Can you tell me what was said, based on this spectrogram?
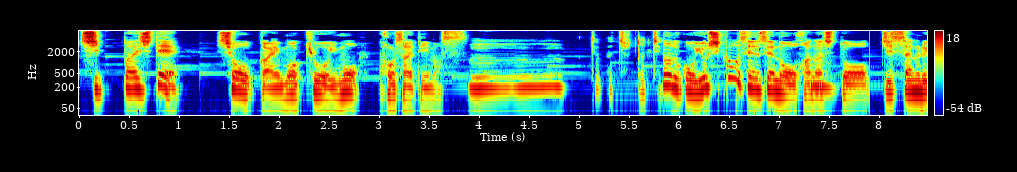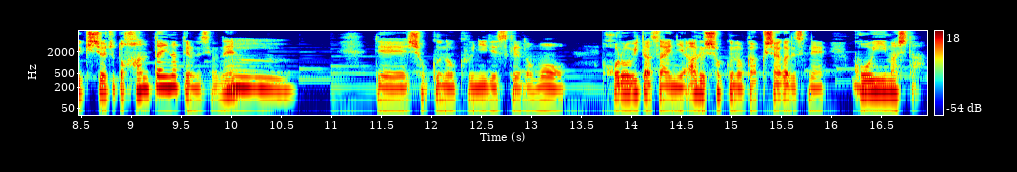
失敗して、商海も脅威も殺されています。うーん。やっぱちょっと違う。なので、こう、吉川先生のお話と実際の歴史はちょっと反対になってるんですよね。うん。で、蜀の国ですけれども、滅びた際にある蜀の学者がですね、こう言いました。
